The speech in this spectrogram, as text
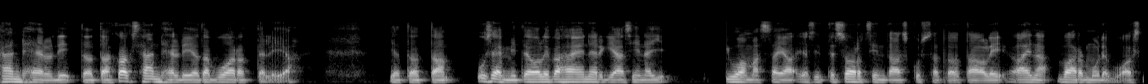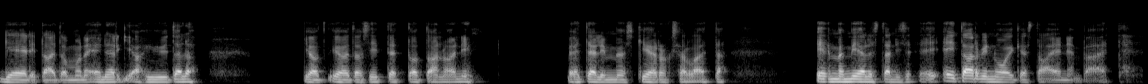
handheldi, tota, kaksi handheldia, jota vuorotteli. Ja, ja tota, useimmiten oli vähän energiaa siinä juomassa ja, ja sitten sortsin taskussa tota, oli aina varmuuden vuoksi geeli tai tuommoinen energiahyytelö, joita sitten tota, noin, niin vetelin myös kierroksella, että en mä mielestäni, se, ei, ei tarvinnut oikeastaan enempää. Että,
